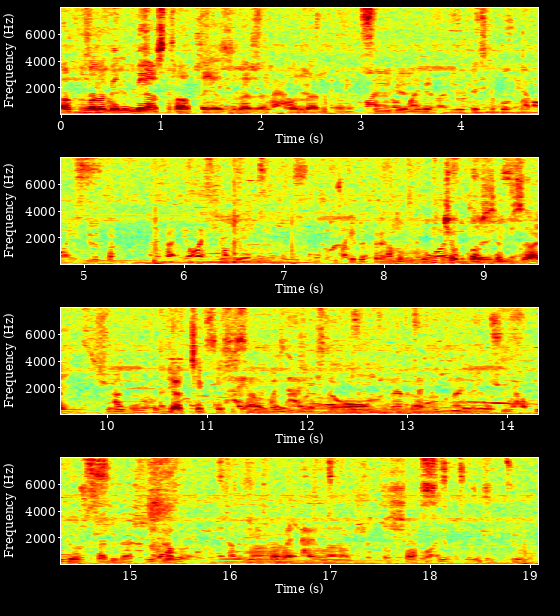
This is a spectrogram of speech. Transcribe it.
Bak bunlar da benim beyaz tahta yazıları. Onlar. söylüyor evet diyor destek olmalıyız diyor. Bak şey yapıyor. Türkiye'de trend topik oluyor. Birçok dosya bize ait. Gerçek dosya. İşte o onun görseller şahsı küçültüyorlar.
